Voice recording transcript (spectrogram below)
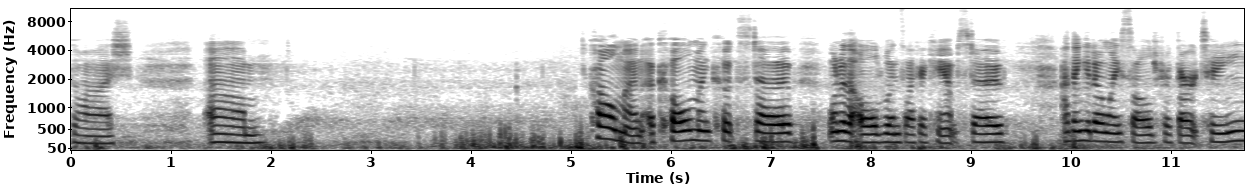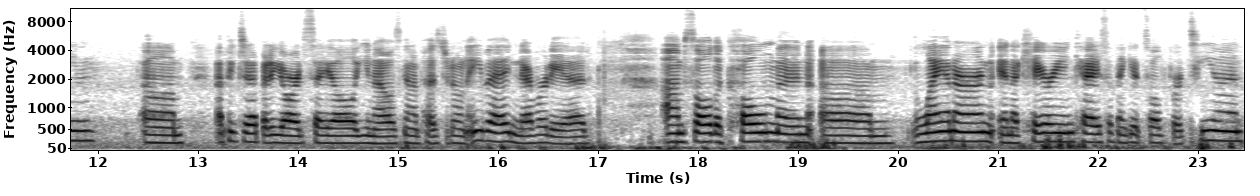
gosh, um, Coleman, a Coleman cook stove, one of the old ones like a camp stove. I think it only sold for 13 um, I picked it up at a yard sale. You know, I was going to post it on eBay. Never did. Um, sold a Coleman um, lantern in a carrying case. I think it sold for 10.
